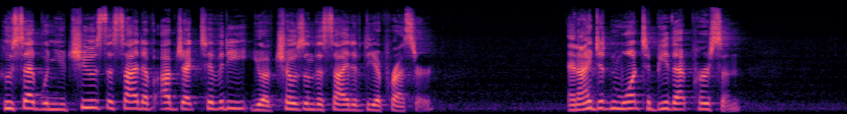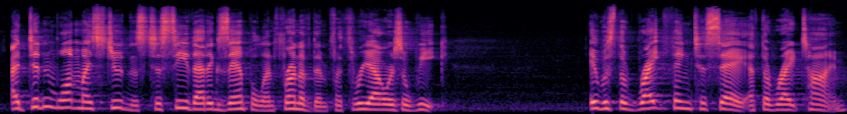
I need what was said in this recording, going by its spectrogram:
who said when you choose the side of objectivity, you have chosen the side of the oppressor. And I didn't want to be that person. I didn't want my students to see that example in front of them for three hours a week. It was the right thing to say at the right time.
